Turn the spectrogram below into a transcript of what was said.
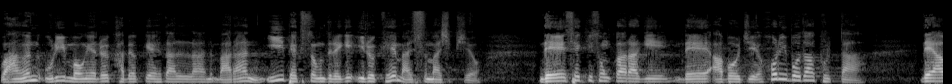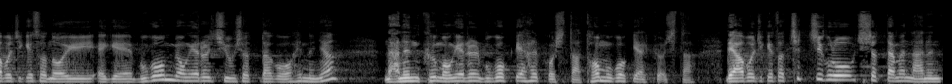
왕은 우리 멍에를 가볍게 해달라 말한 이 백성들에게 이렇게 말씀하십시오. 내 새끼손가락이 내 아버지의 허리보다 굵다. 내 아버지께서 너희에게 무거운 멍에를 지우셨다고 했느냐? 나는 그 멍에를 무겁게 할 것이다. 더 무겁게 할 것이다. 내 아버지께서 채찍으로 치셨다면 나는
